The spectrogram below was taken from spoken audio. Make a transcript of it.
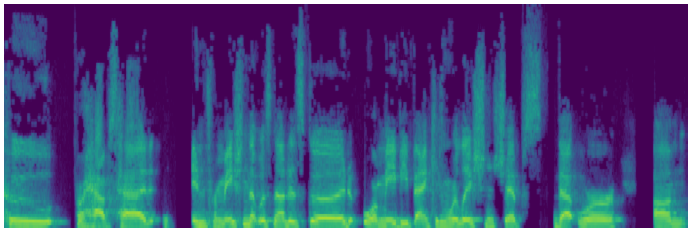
who perhaps had information that was not as good or maybe banking relationships that were um,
